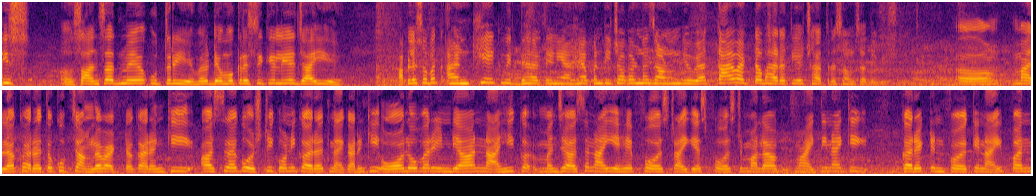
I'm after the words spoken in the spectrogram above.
इस सांसद में उतरिए मतलब डेमोक्रेसी के लिए जाइए। आपल्यासोबत आणखी एक विद्यार्थिनी जाणून घेऊयात. काय वाटतं भारतीय छात्र संसदेविषयी? अ, मला खरं तर खूप चांगलं वाटतं कारण की अशा गोष्टी कोणी करत नाही. कारण की ऑल ओव्हर इंडिया नाही क म्हणजे असं नाही आहे हे फर्स्ट आय गेस फर्स्ट मला माहिती नाही की करेक्ट इन्फो आहे की नाही पण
